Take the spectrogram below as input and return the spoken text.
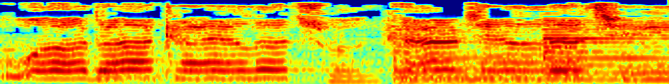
我打开了窗，看见了晴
